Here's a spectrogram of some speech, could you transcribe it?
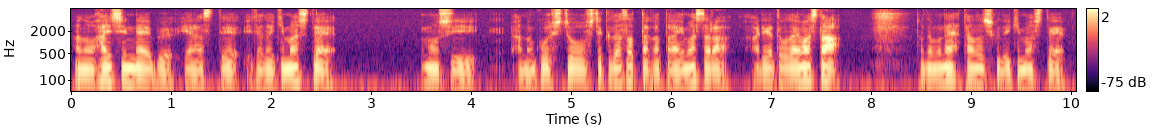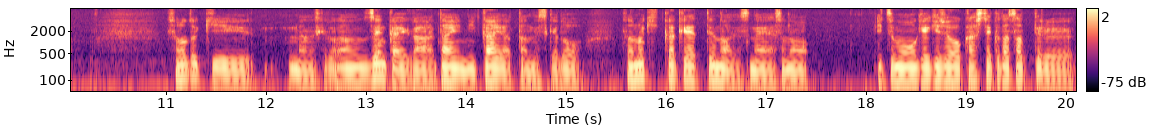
あの配信ライブやらせていただきましてもしあのご視聴してくださった方いましたらありがとうございましたとてもね楽しくできましてその時なんですけどあの前回が第2回だったんですけどそのきっかけっていうのはですねそのいつも劇場を貸してくださってる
